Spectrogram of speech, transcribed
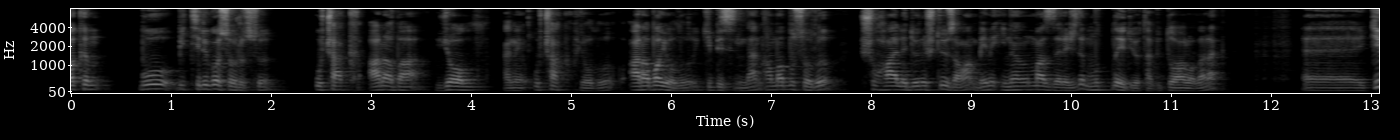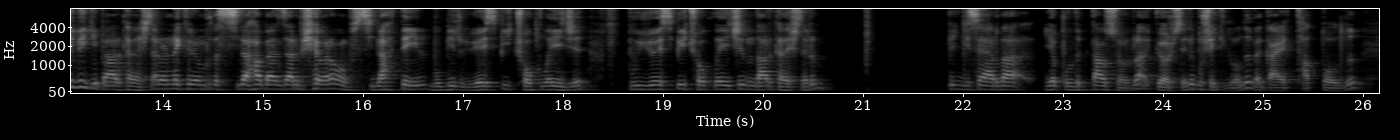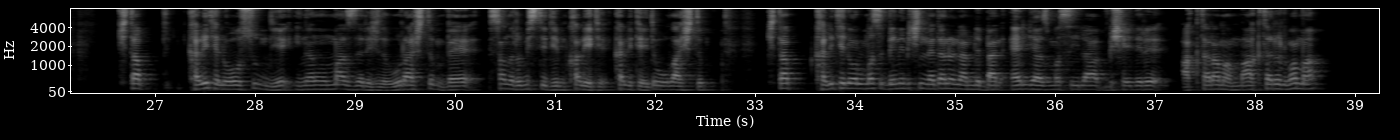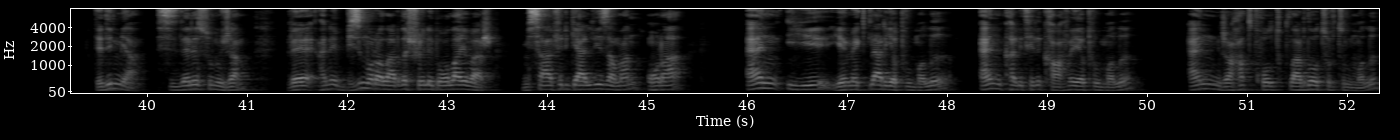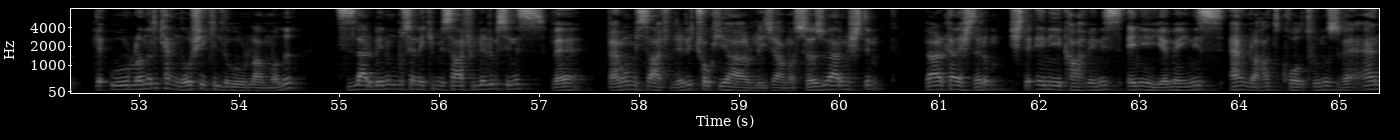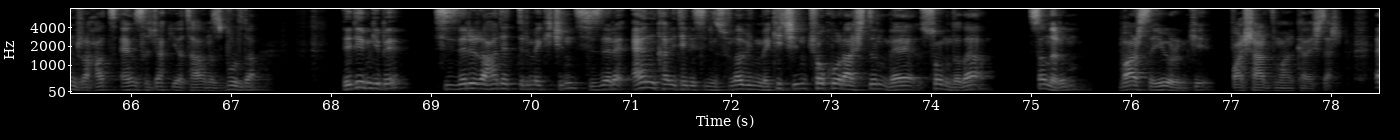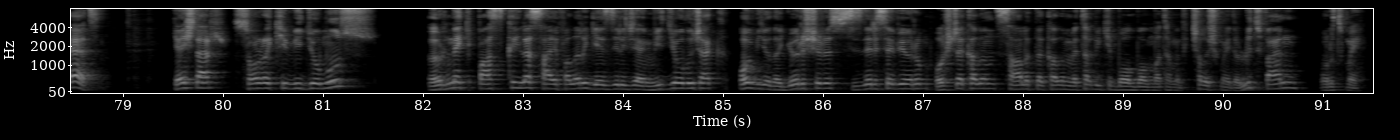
Bakın bu bir trigo sorusu uçak, araba, yol hani uçak yolu, araba yolu gibisinden ama bu soru şu hale dönüştüğü zaman beni inanılmaz derecede mutlu ediyor tabii doğal olarak. Ee, gibi gibi arkadaşlar örnek veriyorum burada silaha benzer bir şey var ama bu silah değil bu bir USB çoklayıcı. Bu USB çoklayıcının da arkadaşlarım bilgisayarda yapıldıktan sonra görseli bu şekilde oldu ve gayet tatlı oldu. Kitap kaliteli olsun diye inanılmaz derecede uğraştım ve sanırım istediğim kalite, kaliteye de ulaştım. Kitap kaliteli olması benim için neden önemli? Ben el yazmasıyla bir şeyleri aktaramam mı? Aktarırım ama dedim ya sizlere sunacağım. Ve hani bizim oralarda şöyle bir olay var. Misafir geldiği zaman ona en iyi yemekler yapılmalı, en kaliteli kahve yapılmalı, en rahat koltuklarda oturtulmalı ve uğurlanırken de o şekilde uğurlanmalı. Sizler benim bu seneki misafirlerimsiniz ve ben o misafirleri çok iyi ağırlayacağıma söz vermiştim. Ve arkadaşlarım işte en iyi kahveniz, en iyi yemeğiniz, en rahat koltuğunuz ve en rahat, en sıcak yatağınız burada. Dediğim gibi sizleri rahat ettirmek için, sizlere en kalitelisini sunabilmek için çok uğraştım ve sonunda da sanırım varsayıyorum ki başardım arkadaşlar. Evet gençler sonraki videomuz örnek baskıyla sayfaları gezdireceğim video olacak. O videoda görüşürüz. Sizleri seviyorum. Hoşça kalın, sağlıkla kalın ve tabii ki bol bol matematik çalışmayı da lütfen unutmayın.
